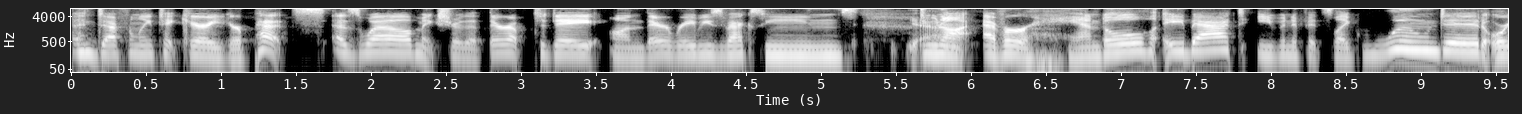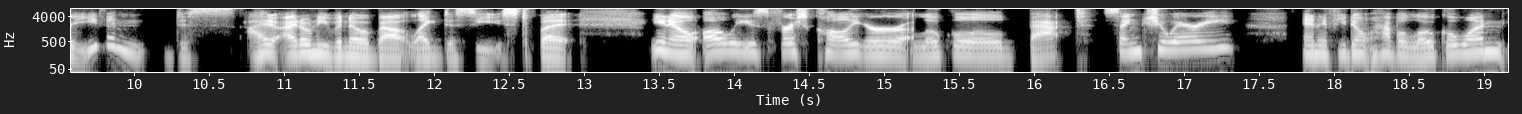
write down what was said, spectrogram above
and definitely take care of your pets as well. Make sure that they're up to date on their rabies vaccines. Yeah. Do not ever handle a bat, even if it's like wounded or even dis- I, I don't even know about like deceased, but you know, always first call your local bat sanctuary. And if you don't have a local one,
